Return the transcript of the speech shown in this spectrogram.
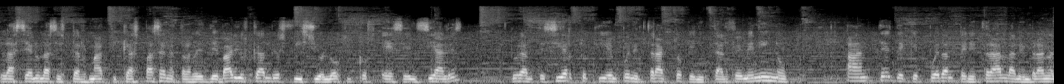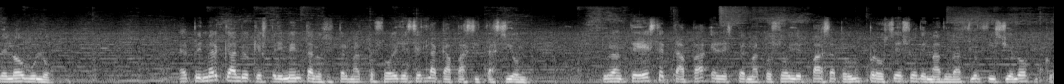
las células espermáticas pasan a través de varios cambios fisiológicos esenciales durante cierto tiempo en el tracto genital femenino, antes de que puedan penetrar la membrana del óvulo. El primer cambio que experimentan los espermatozoides es la capacitación. Durante esta etapa, el espermatozoide pasa por un proceso de maduración fisiológico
